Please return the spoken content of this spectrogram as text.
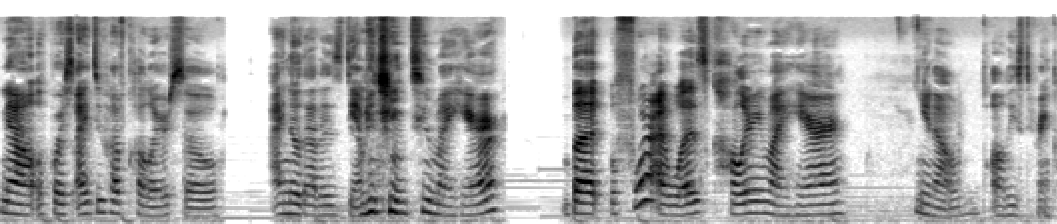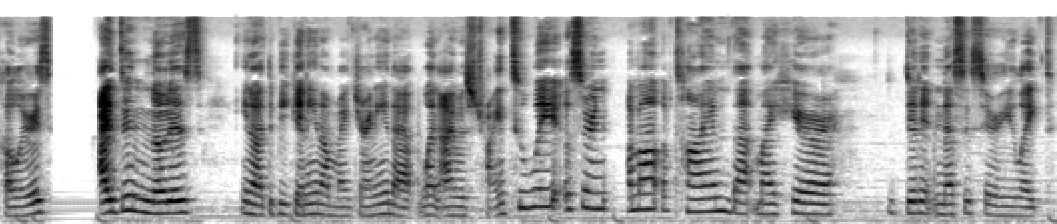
Now, of course, I do have color, so I know that is damaging to my hair. But before I was coloring my hair, you know, all these different colors, I didn't notice, you know, at the beginning of my journey that when I was trying to wait a certain amount of time that my hair didn't necessarily like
